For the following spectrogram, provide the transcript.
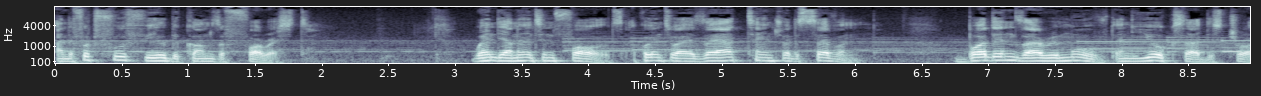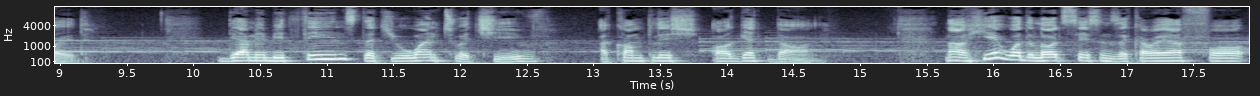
and the fruitful field becomes a forest. When the anointing falls, according to Isaiah 10:27, burdens are removed and yokes are destroyed. There may be things that you want to achieve, accomplish, or get done. Now, hear what the Lord says in Zechariah 4,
